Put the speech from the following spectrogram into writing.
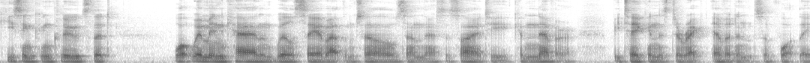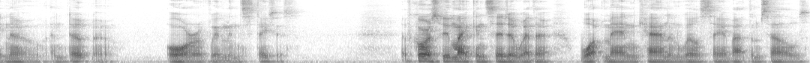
Keesing concludes that what women can and will say about themselves and their society can never be taken as direct evidence of what they know and don't know, or of women's status. Of course, we might consider whether what men can and will say about themselves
